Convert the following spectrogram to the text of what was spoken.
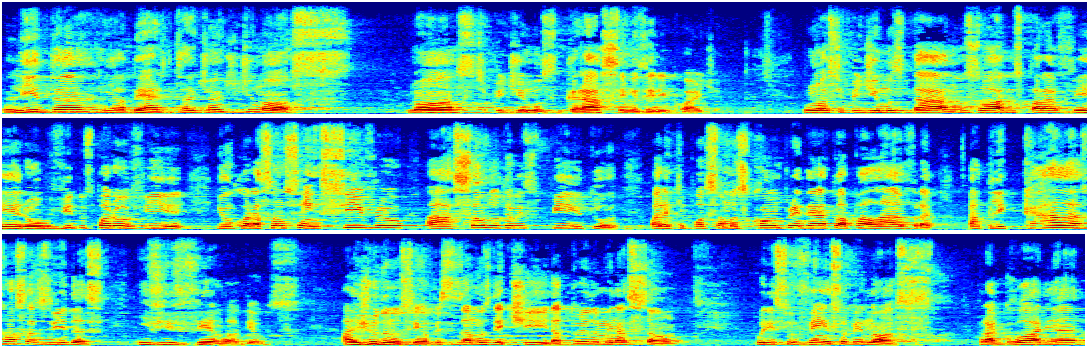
lida e aberta diante de nós, nós te pedimos graça e misericórdia. Nós te pedimos, dá-nos olhos para ver, ouvidos para ouvir e um coração sensível à ação do teu Espírito, para que possamos compreender a tua palavra, aplicá-la às nossas vidas e vivê-la, ó Deus. Ajuda-nos, Senhor, precisamos de ti, da tua iluminação. Por isso, vem sobre nós, para a glória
